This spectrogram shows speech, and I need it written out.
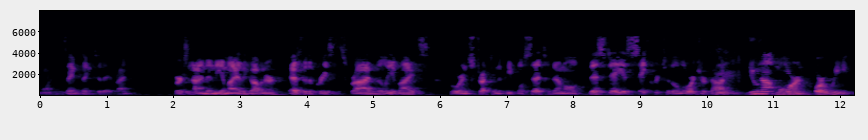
Yeah. Same thing today, right? Verse 9, then Nehemiah the governor, Ezra the priest, the scribe, and the Levites who were instructing the people said to them all, This day is sacred to the Lord your God. Do not mourn or weep.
